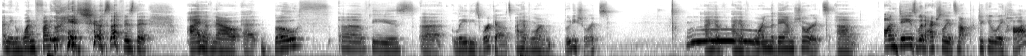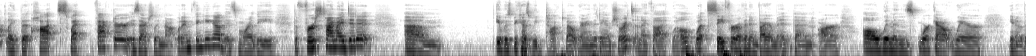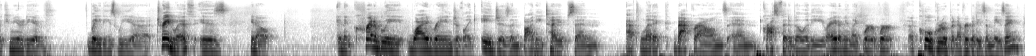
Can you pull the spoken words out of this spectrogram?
I mean, one funny way it shows up is that I have now at both of these uh, ladies' workouts, I have worn booty shorts. I have I have worn the damn shorts um, on days when actually it's not particularly hot. Like the hot sweat factor is actually not what I'm thinking of. It's more the the first time I did it. Um, it was because we talked about wearing the damn shorts, and I thought, well, what's safer of an environment than our all women's workout where you know the community of ladies we uh, train with is you know an incredibly wide range of like ages and body types and athletic backgrounds and CrossFit ability, right? I mean, like we're we're a cool group and everybody's amazing.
